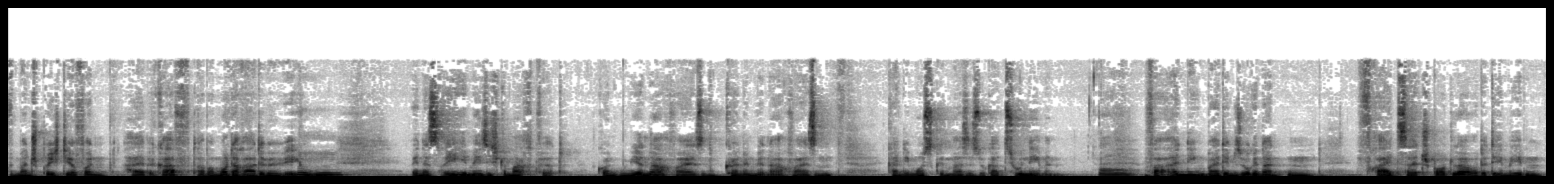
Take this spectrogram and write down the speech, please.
und man spricht hier von halbe Kraft, aber moderate Bewegung, mhm. wenn das regelmäßig gemacht wird, konnten wir nachweisen, können wir nachweisen, kann die Muskelmasse sogar zunehmen. Oh. Vor allen Dingen bei dem sogenannten Freizeitsportler oder dem eben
